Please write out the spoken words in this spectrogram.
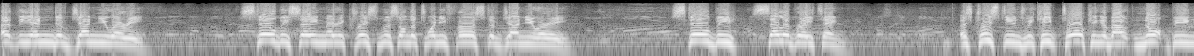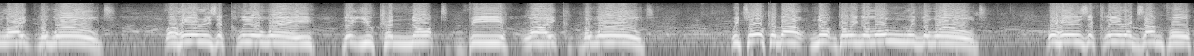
at the end of January. Still be saying Merry Christmas on the 21st of January. still be celebrating. As Christians, we keep talking about not being like the world. Well, here is a clear way that you cannot be like the world. We talk about not going along with the world. Well, here's a clear example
